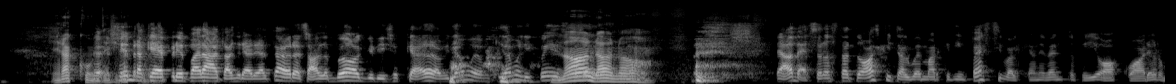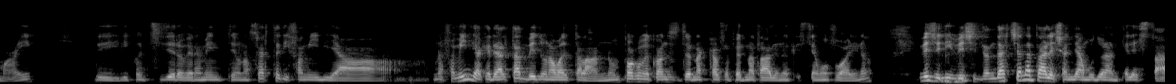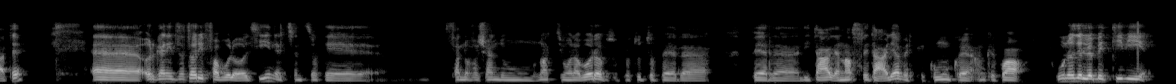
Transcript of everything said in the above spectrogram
E raccontaci. Sembra che è preparata Andrea, in realtà ora c'ha il blog, dice ok, allora vediamo, chiediamogli questo. No, no, no. Eh, vabbè, sono stato ospite al Web Marketing Festival, che è un evento che io ho a cuore ormai, li, li, considero veramente una sorta di famiglia, una famiglia che in realtà vedo una volta l'anno, un po' come quando si torna a casa per Natale noi che stiamo fuori, no? Invece di, invece di andarci a Natale ci andiamo durante l'estate, eh, organizzatori favolosi, nel senso che stanno facendo un, un ottimo lavoro soprattutto per, per l'Italia, la nostra Italia, perché comunque anche qua uno degli obiettivi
